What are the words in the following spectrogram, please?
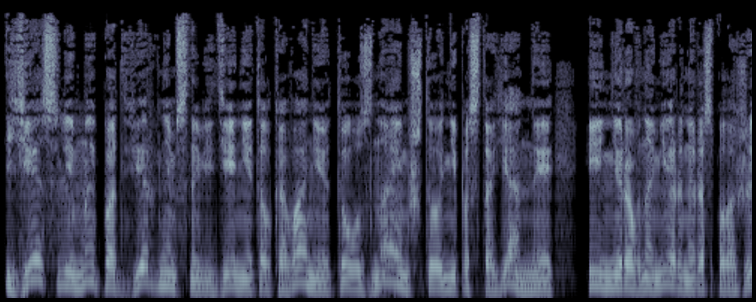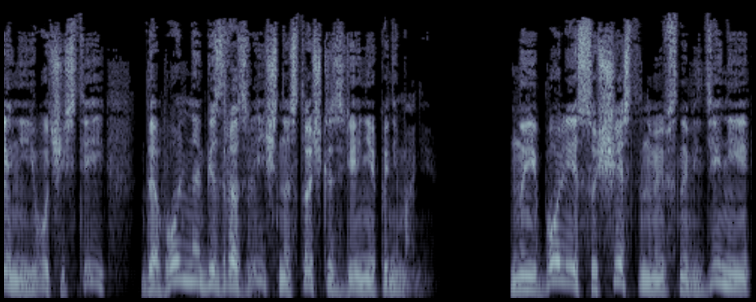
Если мы подвергнем сновидение толкованию, то узнаем, что непостоянное и неравномерное расположение его частей довольно безразлично с точки зрения понимания. Наиболее существенными в сновидении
